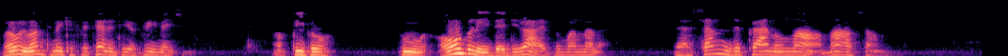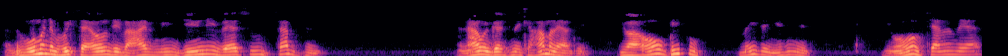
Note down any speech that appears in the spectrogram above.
Well, we want to make a fraternity of Freemasons, of people who all believe they derive from one mother. They are sons of primal Ma, Ma sons. And the woman of which they all derive means universal substance. And now we're going to make a homily out of it. You are all people. Amazing, isn't it? You all stand on the earth.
